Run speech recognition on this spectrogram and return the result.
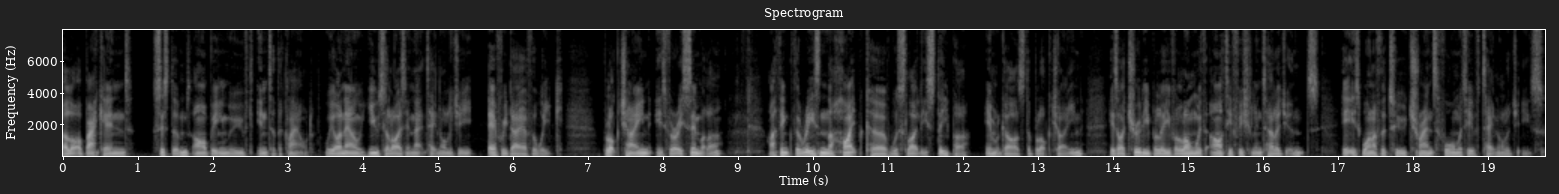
a lot of back end systems are being moved into the cloud. We are now utilizing that technology every day of the week. Blockchain is very similar. I think the reason the hype curve was slightly steeper in regards to blockchain is I truly believe, along with artificial intelligence, it is one of the two transformative technologies.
